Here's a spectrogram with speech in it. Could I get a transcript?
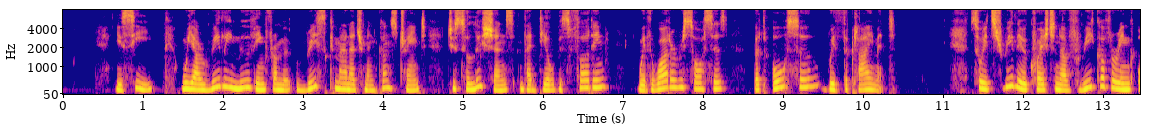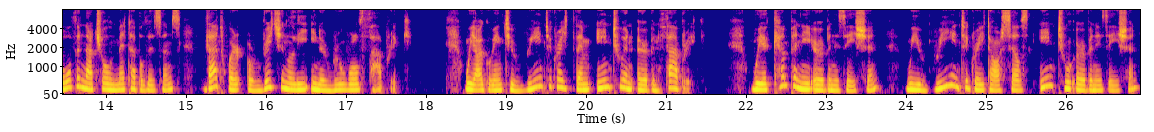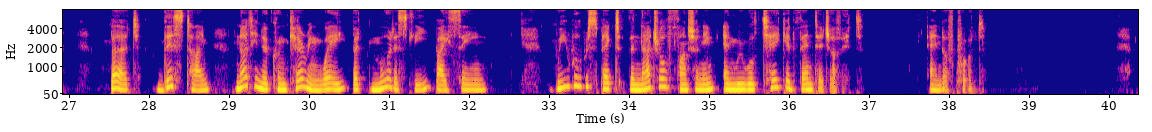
You see, we are really moving from a risk management constraint to solutions that deal with flooding, with water resources, but also with the climate. So it's really a question of recovering all the natural metabolisms that were originally in a rural fabric. We are going to reintegrate them into an urban fabric. We accompany urbanization, we reintegrate ourselves into urbanization, but this time not in a concurring way, but modestly by saying, we will respect the natural functioning and we will take advantage of it. End of quote.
